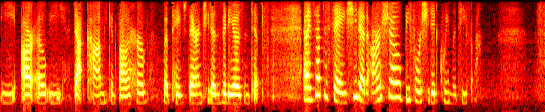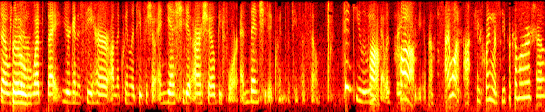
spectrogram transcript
E R O E dot com. You can follow her webpage there, and she does videos and tips. And I just have to say, she did our show before she did Queen Latifah. So when you go to her website, you're going to see her on the Queen Latifah show. And yes, she did our show before, and then she did Queen Latifah. So thank you, Louise. Huh. That was great Huh. of you. I want. Uh, can Queen Latifah come on our show,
